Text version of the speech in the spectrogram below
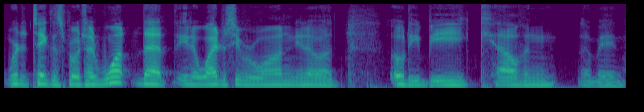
were to take this approach, I'd want that, you know, wide receiver one, you know, ODB, Calvin, I mean,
